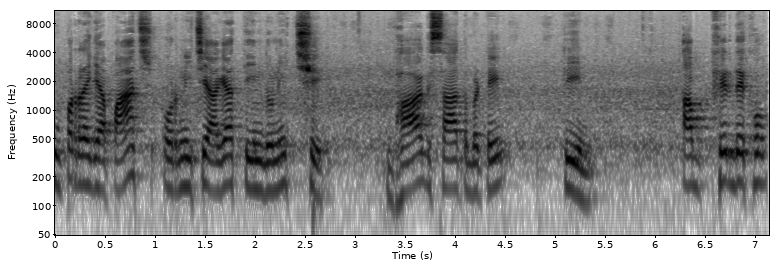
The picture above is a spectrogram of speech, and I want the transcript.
ऊपर रह गया पाँच और नीचे आ गया तीन दूनी छः। भाग सात बटे तीन। अब फिर देखो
